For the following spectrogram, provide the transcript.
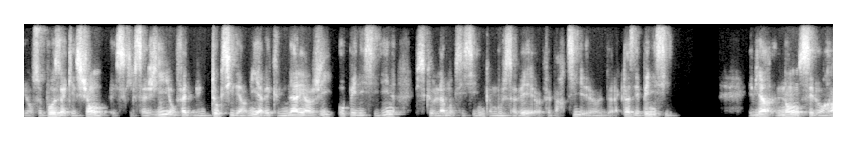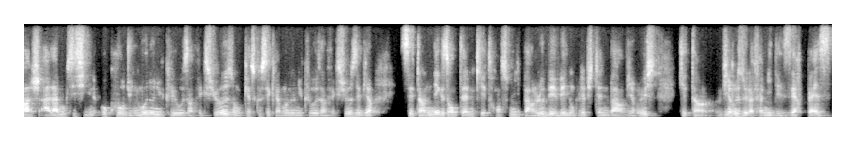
et on se pose la question, est-ce qu'il s'agit en fait d'une toxidermie avec une allergie aux pénicillines, puisque l'amoxicilline, comme vous le savez, euh, fait partie euh, de la classe des pénicillines Eh bien, non, c'est le rash à l'amoxicilline au cours d'une mononucléose infectieuse. Donc, qu'est-ce que c'est que la mononucléose infectieuse? Eh bien, c'est un exanthème qui est transmis par l'EBV, donc l'Epstein-Barr virus, qui est un virus de la famille des herpès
